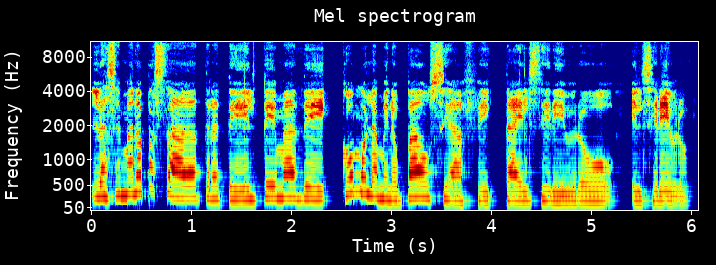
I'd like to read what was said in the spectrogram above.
La semana pasada traté el tema de cómo la menopausia afecta el cerebro, el cerebro.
